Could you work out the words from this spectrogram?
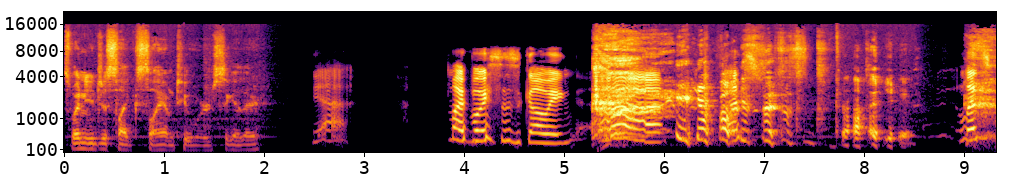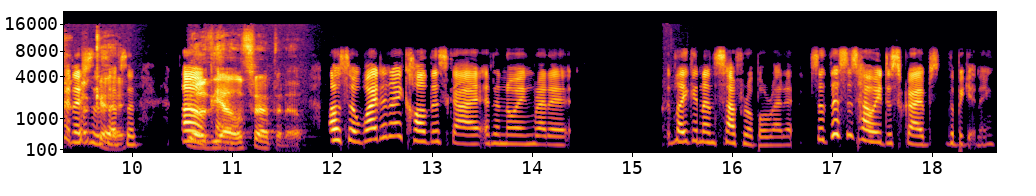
It's when you just like slam two words together. Yeah. My voice is going. Ah, Your voice is dying. let's finish this episode. Oh, Oh, okay. yeah, let's wrap it up. Oh, so why did I call this guy an annoying Reddit? Like an insufferable Reddit. So this is how he describes the beginning.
